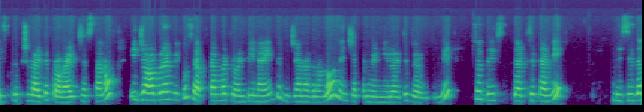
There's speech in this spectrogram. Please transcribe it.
డిస్క్రిప్షన్లో అయితే ప్రొవైడ్ చేస్తాను. ఈ జాబ్ డ్రైవ్ మీకు సెప్టెంబర్ ట్వంటీ నైన్త్ విజయనగరంలో నేను చెప్పిన వెన్యూలో అయితే జరుగుతుంది. సో దిస్ దట్స్ ఇట్ అండి. This is the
